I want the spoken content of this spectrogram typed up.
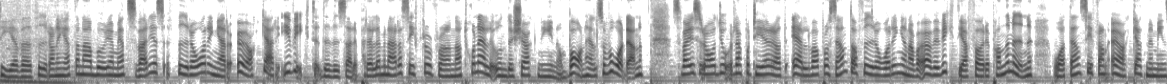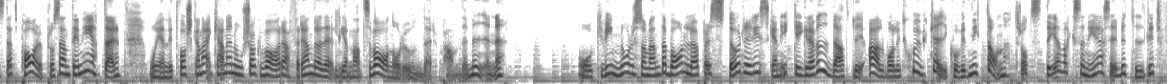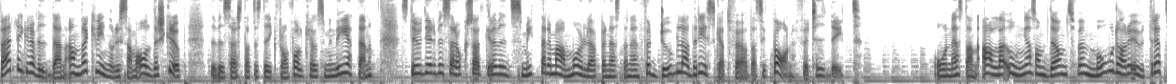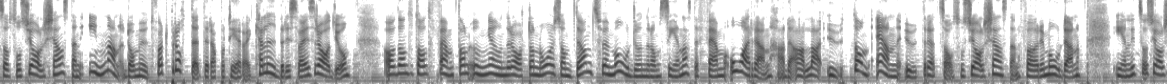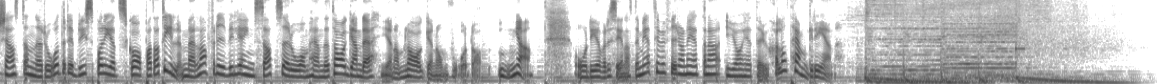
TV4-nyheterna börjar med att Sveriges fyraåringar ökar i vikt. Det visar preliminära siffror från en nationell undersökning inom barnhälsovården. Sveriges Radio rapporterar att 11% av fyraåringarna var överviktiga före pandemin och att den siffran ökat med minst ett par procentenheter. Och enligt forskarna kan en orsak vara förändrade levnadsvanor under pandemin. Och kvinnor som väntar barn löper större risk än icke-gravida att bli allvarligt sjuka i covid-19. Trots det vaccinerar sig betydligt färre gravida än andra kvinnor i samma åldersgrupp. Det visar statistik från Folkhälsomyndigheten. Studier visar också att gravidsmittade mammor löper nästan en fördubblad risk att föda sitt barn för tidigt. Och nästan alla unga som dömts för mord har utretts av socialtjänsten innan de utfört brottet, rapporterar Kaliber i Sveriges Radio. Av de totalt 15 unga under 18 år som dömts för mord under de senaste fem åren hade alla utom en utretts av socialtjänsten före morden. Enligt socialtjänsten råder det brist på redskap att ta till mellan frivilliga insatser och omhändertagande genom lagen om vård av unga. Och det var det senaste med TV4 Nyheterna. Jag heter Charlotte Hemgren.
